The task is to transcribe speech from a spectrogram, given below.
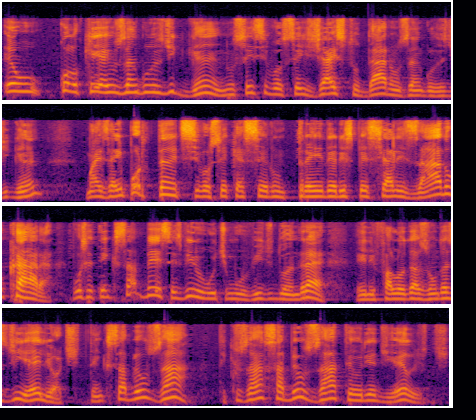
eu coloquei aí os ângulos de GAN. Não sei se vocês já estudaram os ângulos de GAN, mas é importante se você quer ser um trader especializado, cara. Você tem que saber. Vocês viram o último vídeo do André? Ele falou das ondas de Elliott. Tem que saber usar. Tem que usar, saber usar a teoria de Elliott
